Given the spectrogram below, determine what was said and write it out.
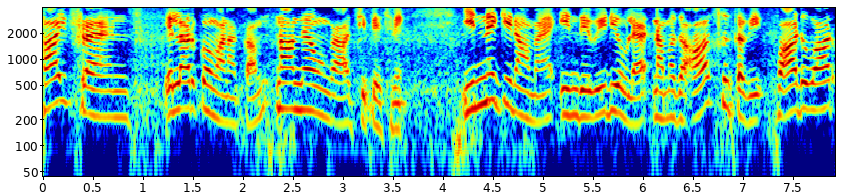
ஹாய் ஃப்ரெண்ட்ஸ் எல்லாருக்கும் வணக்கம். நான் தான் உங்கள் ஆட்சி பேசுகிறேன் இன்றைக்கி நாம் இந்த வீடியோவில் நமது ஆசுகவி பாடுவார்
